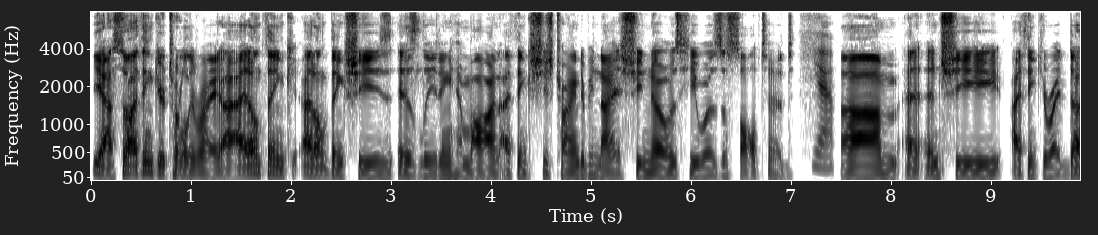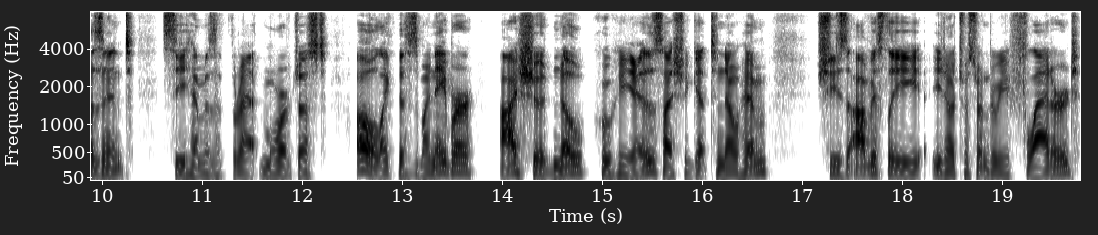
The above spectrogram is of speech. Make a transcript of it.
yeah. So I think you're totally right. I, I don't think I don't think she is leading him on. I think she's trying to be nice. She knows he was assaulted. Yeah. Um, and, and she, I think you're right, doesn't see him as a threat. More of just, oh, like this is my neighbor. I should know who he is. I should get to know him. She's obviously, you know, to a certain degree, flattered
